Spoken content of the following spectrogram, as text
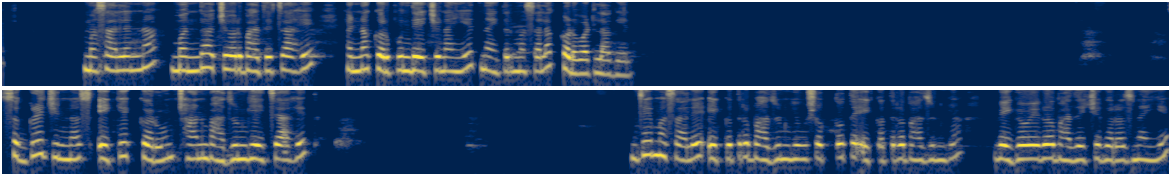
मसाल्यांना मंद आचेवर भाजायचं आहे. ह्यांना करपून द्यायचे नाहीयेत नाहीतर मसाला कडवट लागेल. सगळे जिन्नस एक एक करून छान भाजून घ्यायचे आहेत. जे मसाले एकत्र भाजून घेऊ शकतो ते एकत्र भाजून घ्या. वेगळं वेगळं भाजायची गरज नाहीये.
